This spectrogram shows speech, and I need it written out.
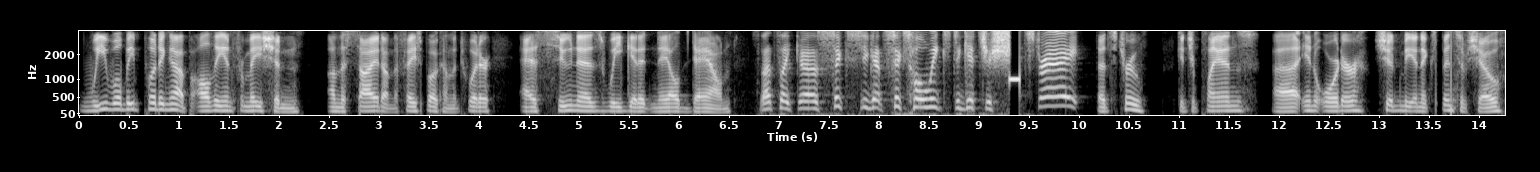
We will be putting up all the information on the site, on the Facebook, on the Twitter, as soon as we get it nailed down. So that's like uh, six. You got six whole weeks to get your shit straight. That's true. Get your plans uh, in order. Shouldn't be an expensive show.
